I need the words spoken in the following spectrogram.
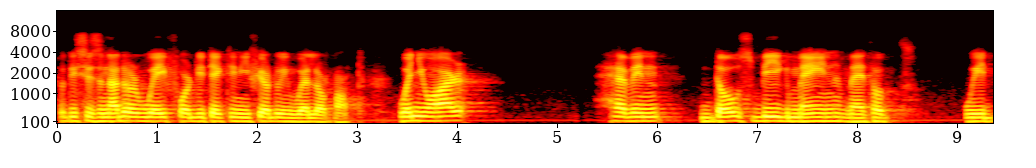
So this is another way for detecting if you're doing well or not. When you are having those big main methods with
